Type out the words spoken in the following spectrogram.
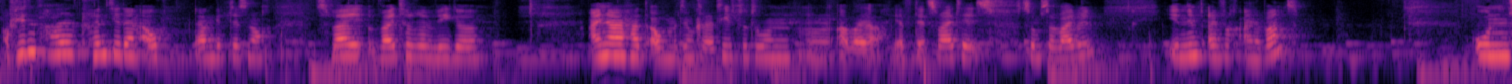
Auf jeden Fall könnt ihr dann auch, dann gibt es noch zwei weitere Wege. Einer hat auch mit dem Kreativ zu tun, äh, aber ja, jetzt der zweite ist zum Survival. Ihr nehmt einfach eine Wand und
